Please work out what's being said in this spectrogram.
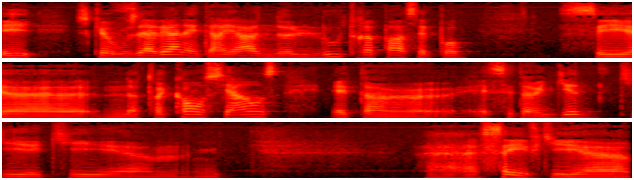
Et ce que vous avez à l'intérieur, ne l'outrepassez pas. C'est euh, notre conscience est un, c'est un guide qui, qui, euh, euh, safe, qui, euh,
